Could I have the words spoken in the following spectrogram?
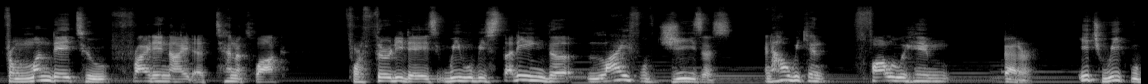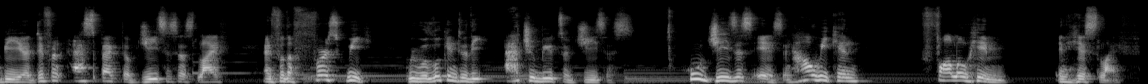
From Monday to Friday night at 10 o'clock, for 30 days, we will be studying the life of Jesus and how we can follow him better. Each week will be a different aspect of Jesus' life, and for the first week, we will look into the attributes of Jesus, who Jesus is, and how we can follow him in his life.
